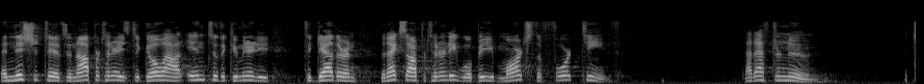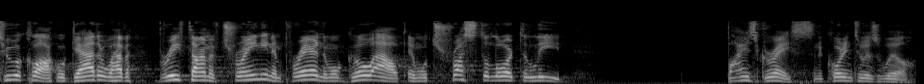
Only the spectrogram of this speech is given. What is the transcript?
initiatives and opportunities to go out into the community together. And the next opportunity will be March the 14th. That afternoon, at 2 o'clock, we'll gather, we'll have a brief time of training and prayer, and then we'll go out and we'll trust the Lord to lead by His grace and according to His will.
